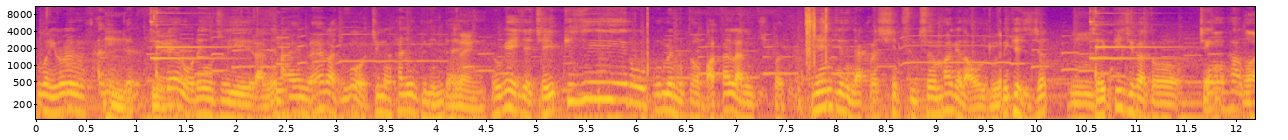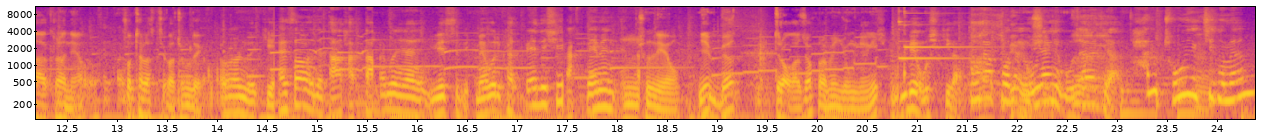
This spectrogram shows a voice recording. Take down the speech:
뭔가 이런 사진들 음, 칠렌 오렌지라는 파일을 해가지고 찍은 사진들인데 네. 이게 이제 JPG 로 보면 더 맛깔나는 게 있거든요 DNG는 약간 심- 슴슴하게 나오는 거 느껴지죠? JPG가 더 쨍하고 아, 그러네요. 콘트라스트가 좀 더 있고. 그런 느낌 해서 이제 다 갔다 그러면 그냥 USB 메모리 카드 빼듯이 딱 빼면 음, 좋네요. 얘 몇 들어가죠? 그러면 용량이? 250기가 생각보다 250. 용량이 모자라지 않아 하루 종일 찍으면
